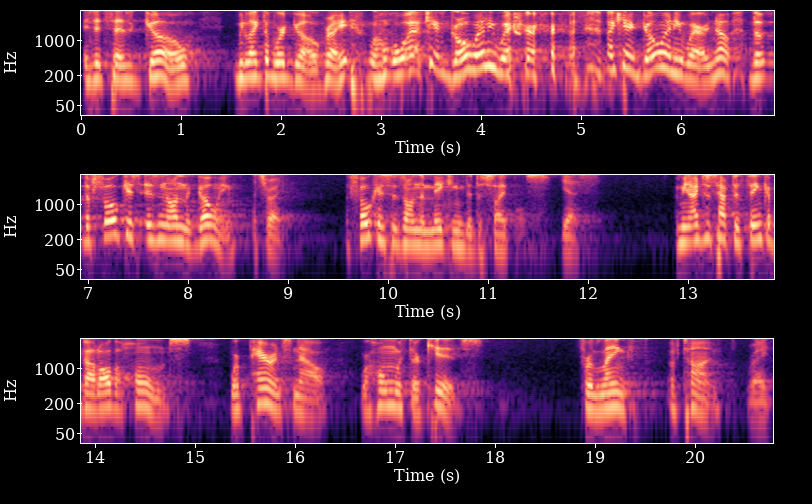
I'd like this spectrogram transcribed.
is it says go. We like the word go, right? Well, well I can't go anywhere. I can't go anywhere. No, the, the focus isn't on the going. That's right. The focus is on the making the disciples. Yes. I mean, I just have to think about all the homes where parents now were home with their kids for length of time Right.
